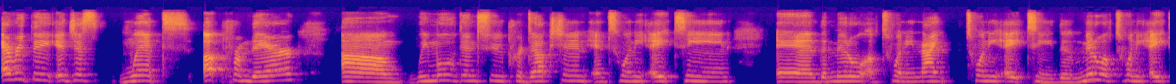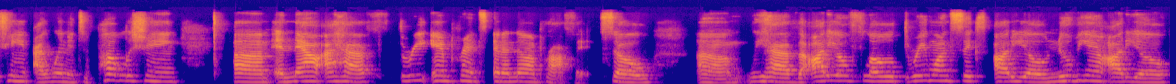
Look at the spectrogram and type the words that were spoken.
everything it just went up from there. Um, we moved into production in 2018 and the middle of 2018 the middle of 2018 i went into publishing um, and now i have three imprints and a nonprofit. So um, we have the audio flow 316 audio nubian audio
